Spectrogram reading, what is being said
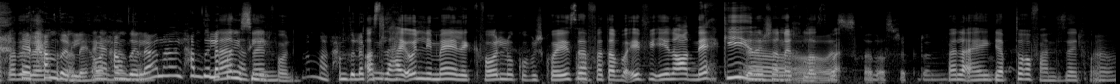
خدها هي زي ما الحمد. لله هو الحمد لله. لا الحمد لله كويسين. لما الحمد لله أصل. هيقول لي مالك فأقول له مش كويسة فطب إيه في إيه نقعد نحكي مش آه، هنخلص بقى. بس خلاص شكرا. فلا هي بتقف عند زي الفل.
